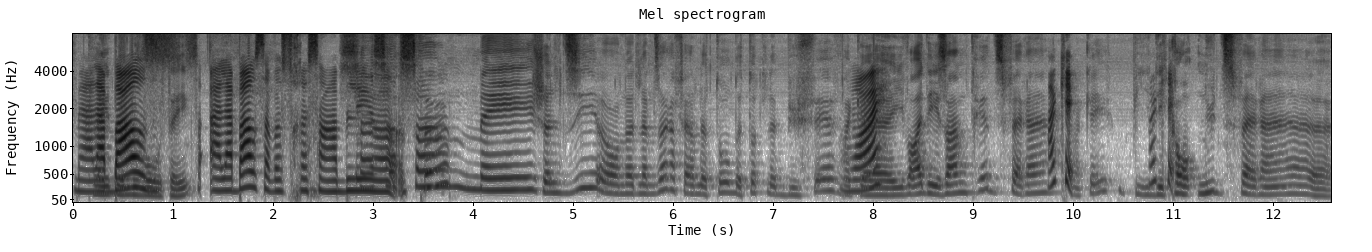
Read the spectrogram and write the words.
Mais à plein la base, nouveautés. ça- à la base, ça va se ressembler Ça, un ça peu. ressemble, mais je le dis, on a de la misère à faire le tour de tout le buffet. Fait que, Ouais. euh, il va y avoir des angles très différents. OK. Puis OK. des contenus différents. euh,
